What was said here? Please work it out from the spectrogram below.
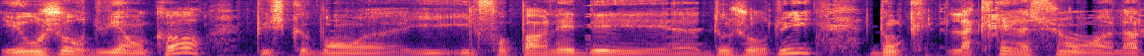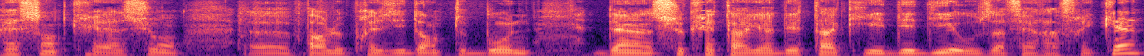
Et aujourd'hui encore, puisque bon, il faut parler d'aujourd'hui, donc la création, la récente création par le président Boone d'un secrétariat d'État qui est dédié aux affaires africaines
